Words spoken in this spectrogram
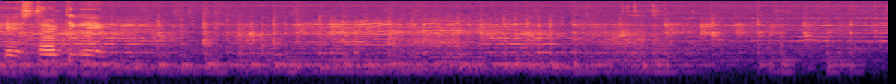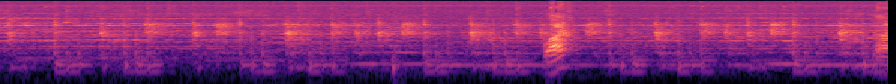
Okay, start the game. What? No.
